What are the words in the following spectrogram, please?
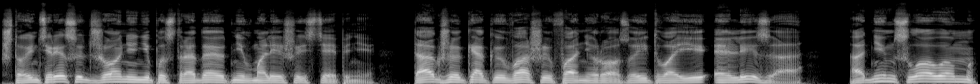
«что интересы Джонни не пострадают ни в малейшей степени, так же, как и ваши Фанни Роза и твои Элиза. Одним словом,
